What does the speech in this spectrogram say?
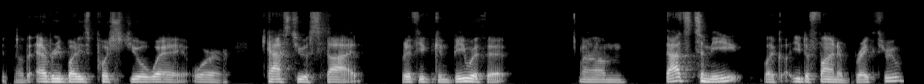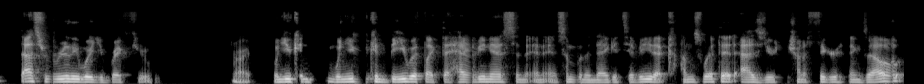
You know, that everybody's pushed you away or cast you aside. But if you can be with it, um, that's to me like you define a breakthrough. That's really where you break through. Right. When you can when you can be with like the heaviness and, and, and some of the negativity that comes with it as you're trying to figure things out.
